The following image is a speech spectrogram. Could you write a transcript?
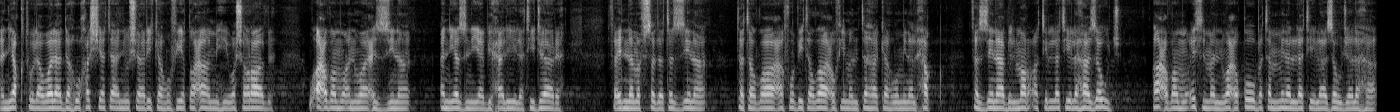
أن يقتل ولده خشية أن يشاركه في طعامه وشرابه وأعظم أنواع الزنا أن يزني بحليلة جاره. فإن مفسدة الزنا تتضاعف بتضاعف ما انتهكه من الحق فالزنا بالمرأة التي لها زوج أعظم اثما وعقوبة من التي لا زوج لها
